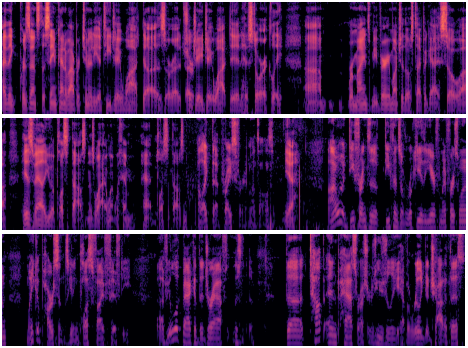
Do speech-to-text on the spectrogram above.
I think presents the same kind of opportunity a TJ Watt does or a, Sure. a JJ Watt did historically. Um, reminds me very much of those type of guys. So uh, his value at plus a thousand is why I went with him at plus a thousand. I like that price for him. That's awesome. Yeah. I went defensive defensive rookie of the year for my first one. Micah Parsons getting plus 550. Uh, if you look back at the draft, the top end pass rushers usually have a really good shot at this.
